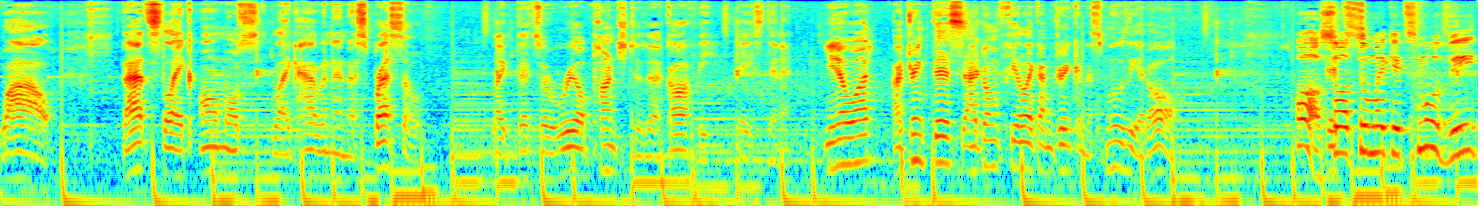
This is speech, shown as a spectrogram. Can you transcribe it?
Wow. That's like almost like having an espresso. Like that's a real punch to the coffee taste in it. You know what? I drink this, I don't feel like I'm drinking a smoothie at all. Oh, so It's- to make it smoothie,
